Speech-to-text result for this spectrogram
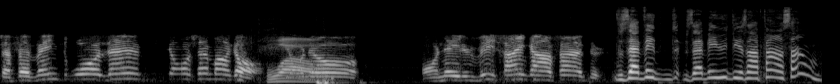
Ça fait 23 ans, puis on s'aime encore. Puis Wow. On a, on a élevé cinq enfants, deux. Vous avez, vous avez eu des enfants ensemble?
